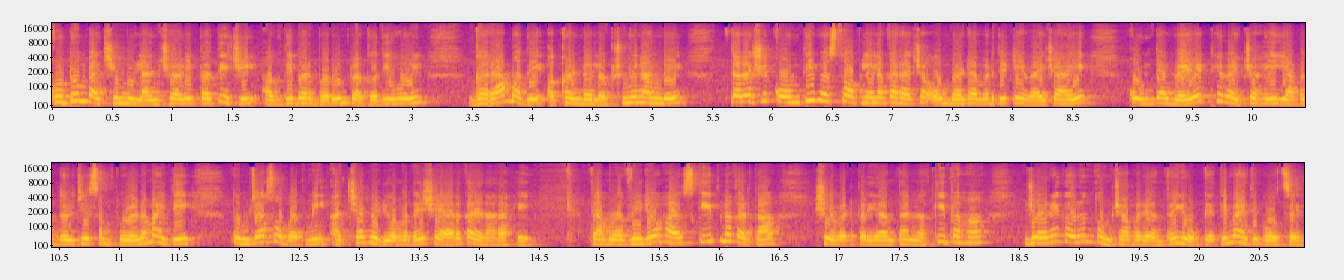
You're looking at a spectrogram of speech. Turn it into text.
कुटुंबाची मुलांची आणि पतीची अगदी भरभरून प्रगती होईल. घरामध्ये अखंड लक्ष्मी नांदेल. तर अशी कोणती वस्तू आपल्याला घराच्या उंबरट्यावरती ठेवायची आहे कोणत्या वेळेत ठेवायची आहे याबद्दलची संपूर्ण माहिती तुमच्यासोबत मी आजच्या व्हिडिओमध्ये शेअर करणार आहे. त्यामुळे व्हिडिओ हा स्किप न करता शेवटपर्यंत नक्की पहा जेणेकरून तुमच्यापर्यंत योग्य ती माहिती पोहोचेल.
